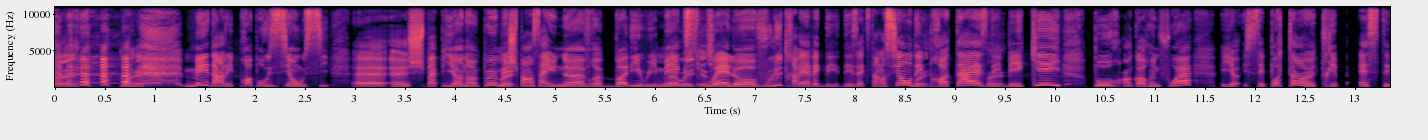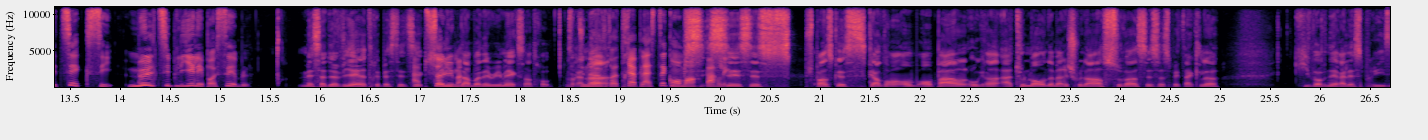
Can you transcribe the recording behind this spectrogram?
Mais dans les propositions aussi. Euh, euh, je papillonne un peu, mais je pense à une œuvre Body Remix Ben où elle a voulu travailler avec des, des extensions, des prothèses, des béquilles pour, encore une fois, c'est pas tant un trip esthétique, c'est multiplier les possibles. Mais ça devient un trip esthétique. Absolument. Dans Body Remix, entre autres. C'est une œuvre très plastique, on va en reparler. c'est- c'est- je pense que quand on, parle au grand, à tout le monde de Marie Chouinard, souvent c'est ce spectacle-là qui va venir à l'esprit de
